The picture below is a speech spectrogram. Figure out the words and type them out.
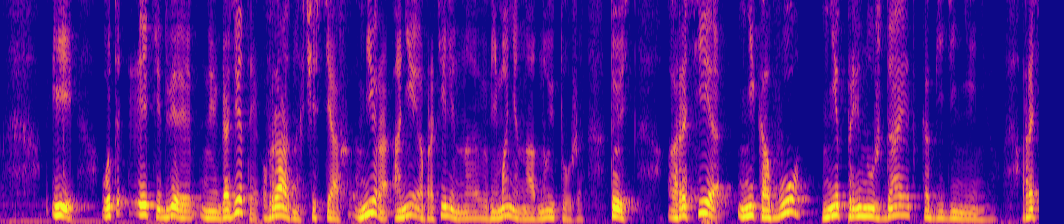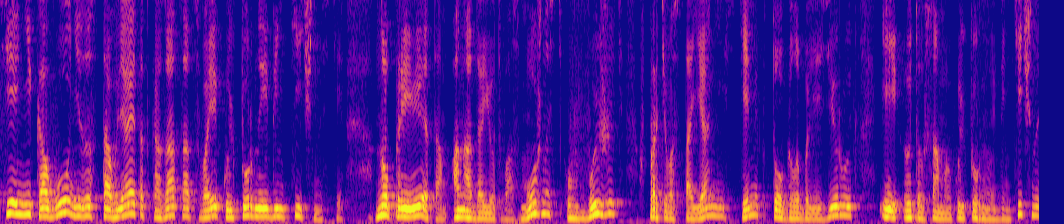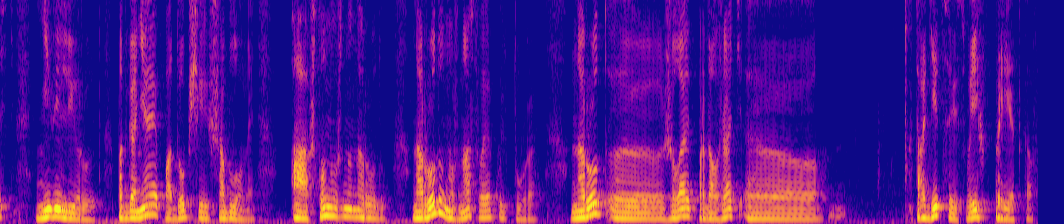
И вот эти две газеты в разных частях мира, они обратили на, внимание на одно и то же. То есть Россия никого не принуждает к объединению. Россия никого не заставляет отказаться от своей культурной идентичности, но при этом она дает возможность выжить в противостоянии с теми, кто глобализирует и эту самую культурную идентичность нивелирует, подгоняя под общие шаблоны. А что нужно народу? Народу нужна своя культура. Народ э, желает продолжать э, традиции своих предков.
